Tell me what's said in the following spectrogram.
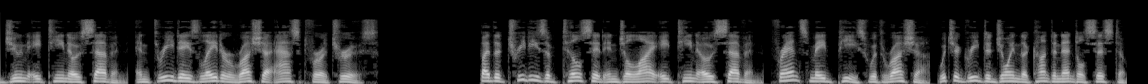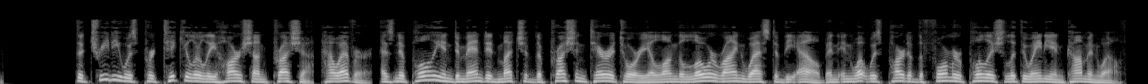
June 1807, and three days later Russia asked for a truce. By the treaties of Tilsit in July 1807, France made peace with Russia, which agreed to join the continental system. The treaty was particularly harsh on Prussia, however, as Napoleon demanded much of the Prussian territory along the lower Rhine west of the Elbe and in what was part of the former Polish-Lithuanian Commonwealth.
